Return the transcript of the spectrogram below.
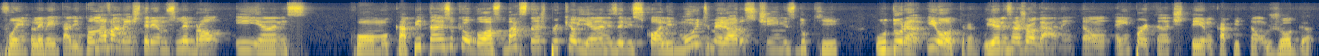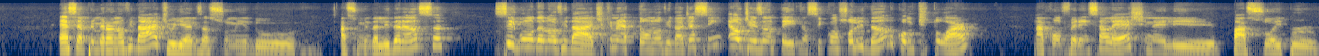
foi implementado. Então, novamente, teremos LeBron e Yannis como capitães, o que eu gosto bastante, porque o Yannis ele escolhe muito melhor os times do que o Duran. E outra, o Yannis vai jogar, né? Então é importante ter um capitão jogando. Essa é a primeira novidade, o Yannis assumindo assumindo a liderança. Segunda novidade, que não é tão novidade assim, é o Jason Tatum se consolidando como titular na Conferência Leste, né? Ele passou aí por um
